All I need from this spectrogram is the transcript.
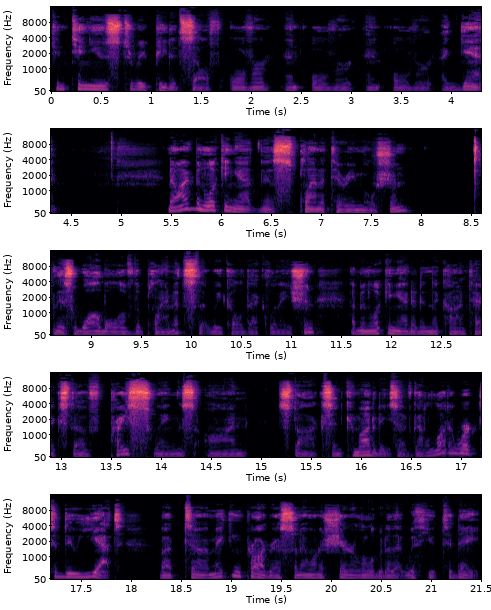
continues to repeat itself over and over and over again. Now I've been looking at this planetary motion, this wobble of the planets that we call declination. I've been looking at it in the context of price swings on stocks and commodities. I've got a lot of work to do yet but uh, making progress, and I want to share a little bit of that with you today.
